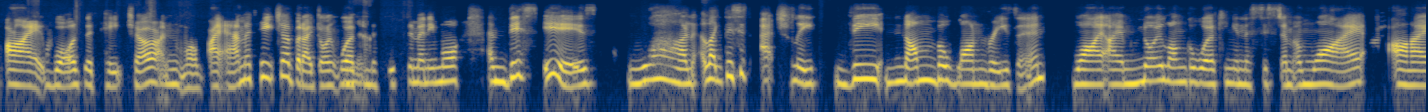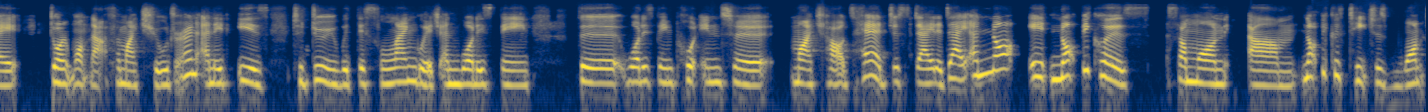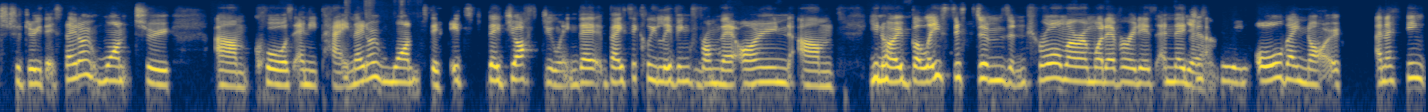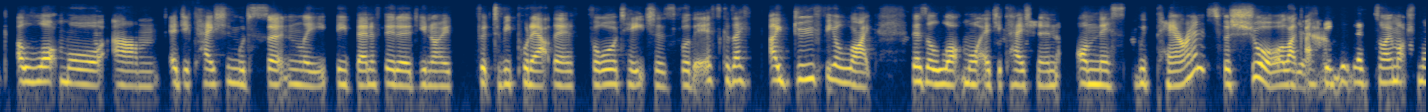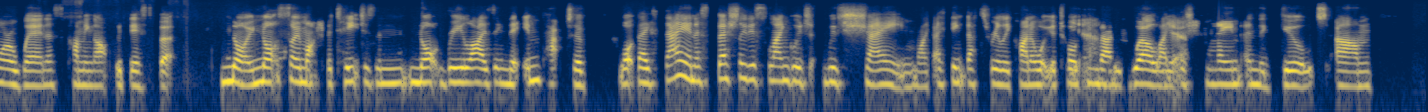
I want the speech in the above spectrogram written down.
I was a teacher and well, I am a teacher, but I don't work yeah. in the system anymore. And this is one, like, this is actually the number one reason why I am no longer working in the system and why I don't want that for my children. And it is to do with this language and what is being the what is being put into my child's head just day to day. And not it not because someone um not because teachers want to do this. They don't want to um, cause any pain. They don't want this. It's they're just doing. They're basically living from mm. their own, um, you know, belief systems and trauma and whatever it is, and they're yeah. just doing all they know. And I think a lot more um, education would certainly be benefited, you know, for, to be put out there for teachers for this because I, I do feel like there's a lot more education on this with parents for sure. Like yeah. I think that there's so much more awareness coming up with this, but no, not so much for teachers and not realizing the impact of what they say and especially this language with shame like i think that's really kind of what you're talking yeah. about as well like yeah. the shame and the guilt um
